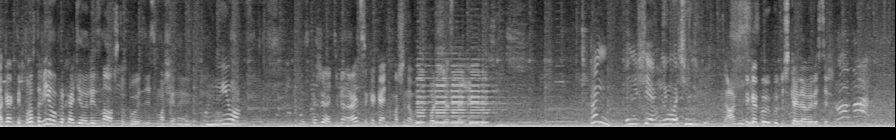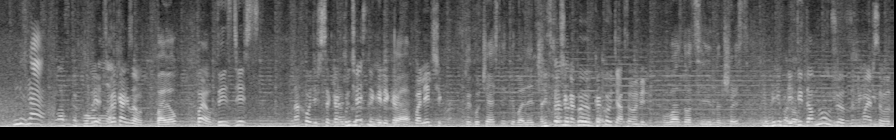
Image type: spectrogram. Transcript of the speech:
А как ты просто мимо проходил или знал, что будет здесь машины? Мимо. Скажи, а тебе нравится какая-нибудь машина больше остальных? Ну, они все не очень. А ты какую купишь, когда вырастешь? Не знаю. Привет, тебя как зовут? Павел, Павел, ты здесь находишься как участник или как Да. болельщик? как участник и болельщик. Скажи, какой, какой у тебя автомобиль? У вас 2106. И ты давно уже занимаешься, вот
